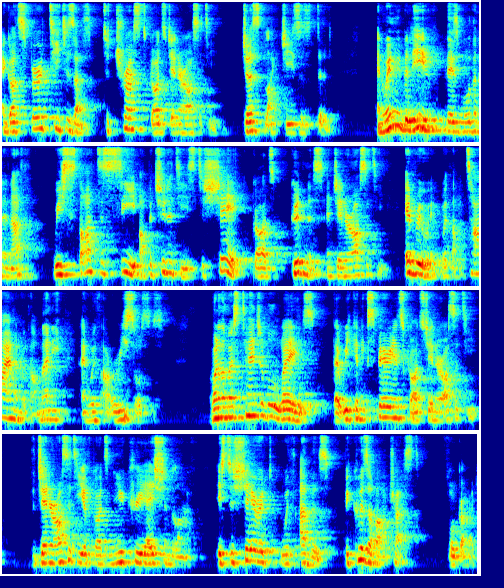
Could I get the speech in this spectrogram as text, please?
And God's Spirit teaches us to trust God's generosity, just like Jesus did. And when we believe there's more than enough, we start to see opportunities to share God's goodness and generosity everywhere with our time and with our money and with our resources. One of the most tangible ways that we can experience God's generosity, the generosity of God's new creation life, is to share it with others because of our trust for God.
